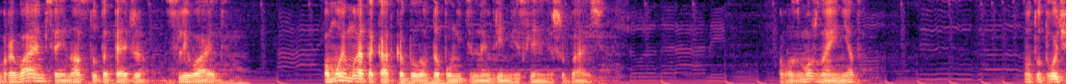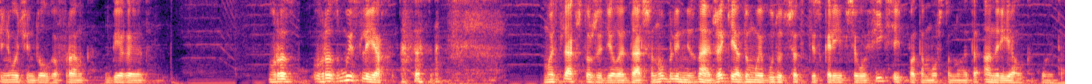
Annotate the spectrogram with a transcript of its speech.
Врываемся и нас тут опять же сливают. По-моему, эта катка была в дополнительное время, если я не ошибаюсь. Возможно и нет. Ну тут очень-очень долго Фрэнк бегает. В, раз... в размыслиях. Мыслях, что же делать дальше. Ну, блин, не знаю. Джеки, я думаю, будут все-таки, скорее всего, фиксить, потому что, ну, это Unreal какой-то.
